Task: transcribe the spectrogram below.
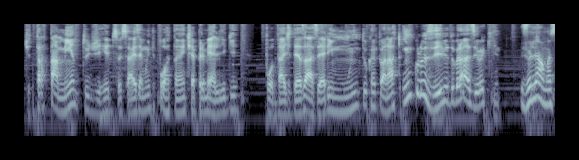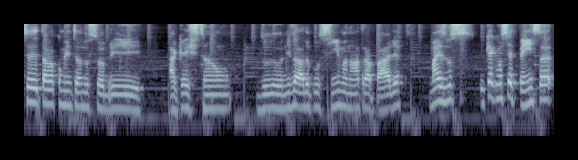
de tratamento de redes sociais é muito importante. A Premier League pô, dá de 10 a 0 em muito campeonato, inclusive do Brasil aqui. Julião, mas você estava comentando sobre a questão do nivelado por cima não atrapalha, mas os, o que é que você pensa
